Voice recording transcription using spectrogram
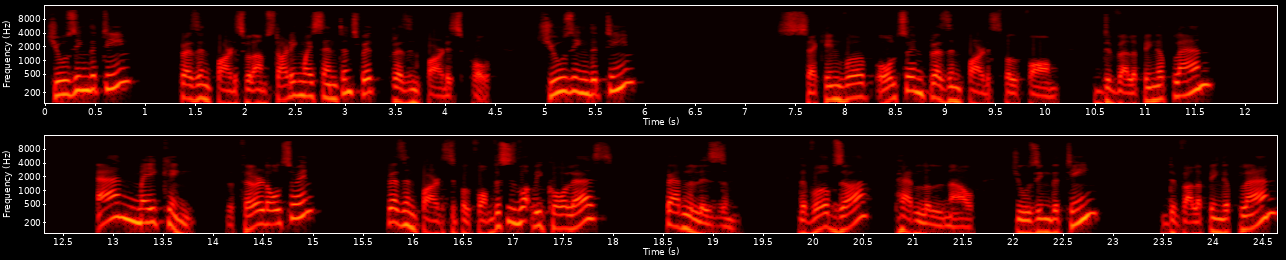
choosing the team, present participle. I'm starting my sentence with present participle. Choosing the team, second verb, also in present participle form. Developing a plan and making, the third also in present participle form. This is what we call as parallelism. The verbs are parallel now, choosing the team, developing a plan,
